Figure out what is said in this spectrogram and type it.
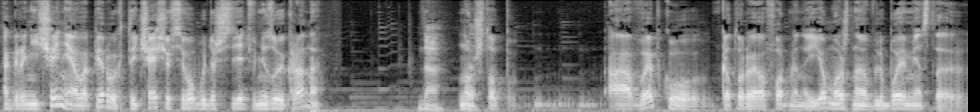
ограничения. Во-первых, ты чаще всего будешь сидеть внизу экрана, Да. ну, чтоб... А вебку, которая оформлена, ее можно в любое место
